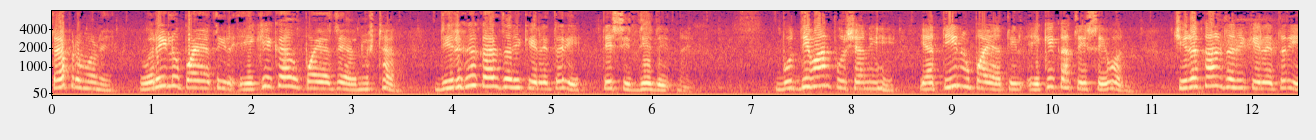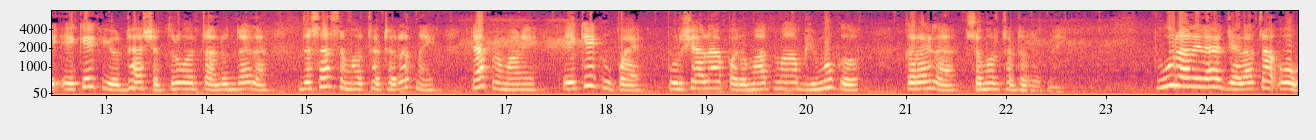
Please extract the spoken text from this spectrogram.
त्याप्रमाणे वरील उपायातील एकेका उपायाचे अनुष्ठान दीर्घकाळ जरी केले तरी ते सिद्धी देत नाही. बुद्धिमान पुरुषांनीही या तीन उपायातील एकेकाचे सेवन चिरकाल जरी केले तरी एक एक योद्धा शत्रूवर चालून जायला जसा समर्थ ठरत नाही त्याप्रमाणे एक एक उपाय पुरुषाला परमात्मा भिमुख करायला समर्थ ठरत नाही. पूर आलेल्या जलाचा ओघ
